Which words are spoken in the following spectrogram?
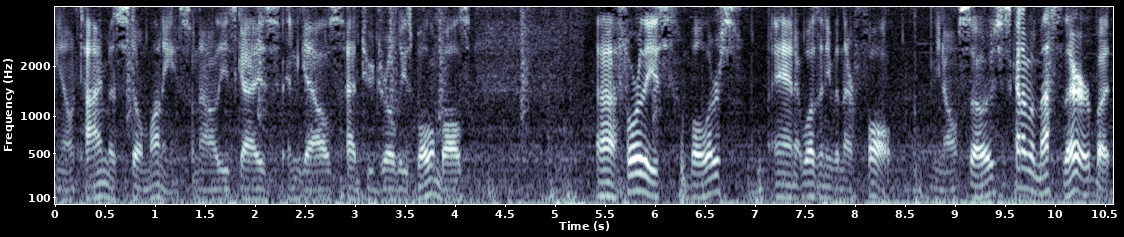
you know, time is still money. So now these guys and gals had to drill these bowling balls uh, for these bowlers, and it wasn't even their fault. You know, so it was just kind of a mess there, but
